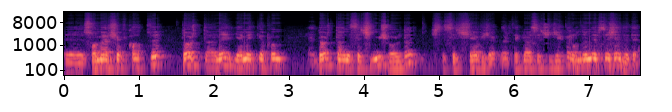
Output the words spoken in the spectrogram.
e, Somer Şef kalktı, dört tane yemek yapım, yani dört tane seçilmiş orada, işte seç, şey yapacaklar, tekrar seçilecekler. Onların hepsi şey dedi.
